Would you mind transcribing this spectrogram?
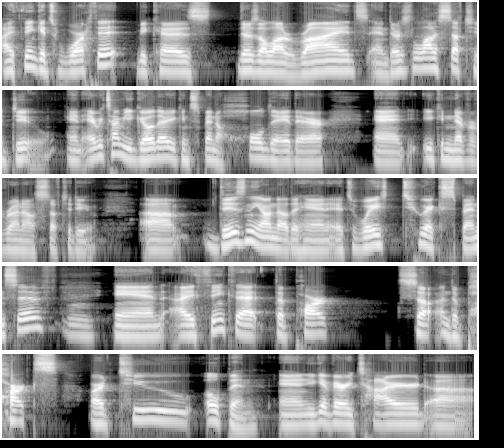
I think it's worth it because there's a lot of rides and there's a lot of stuff to do. And every time you go there, you can spend a whole day there, and you can never run out of stuff to do. Um, Disney, on the other hand, it's way too expensive, Mm. and I think that the park, so the parks are too open, and you get very tired uh,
